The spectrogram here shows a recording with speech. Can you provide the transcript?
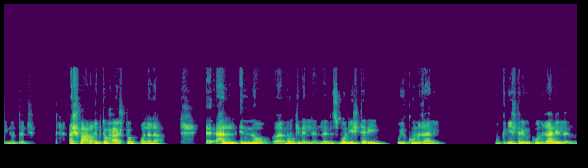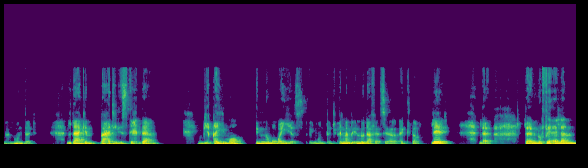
المنتج. أشبع رغبته وحاجته ولا لا؟ هل إنه ممكن ال- ال- الزبون يشتري ويكون غالي؟ ممكن يشتري ويكون غالي ال- ال- المنتج. لكن بعد الاستخدام بيقيموا إنه مميز المنتج علما بإنه دافع سعر أكثر. ليش؟ لا لأنه فعلا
